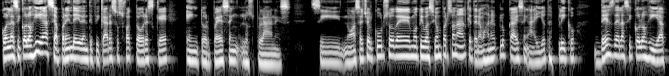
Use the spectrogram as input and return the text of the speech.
Con la psicología se aprende a identificar esos factores que entorpecen los planes. Si no has hecho el curso de motivación personal que tenemos en el Club Kaizen, ahí yo te explico desde la psicología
